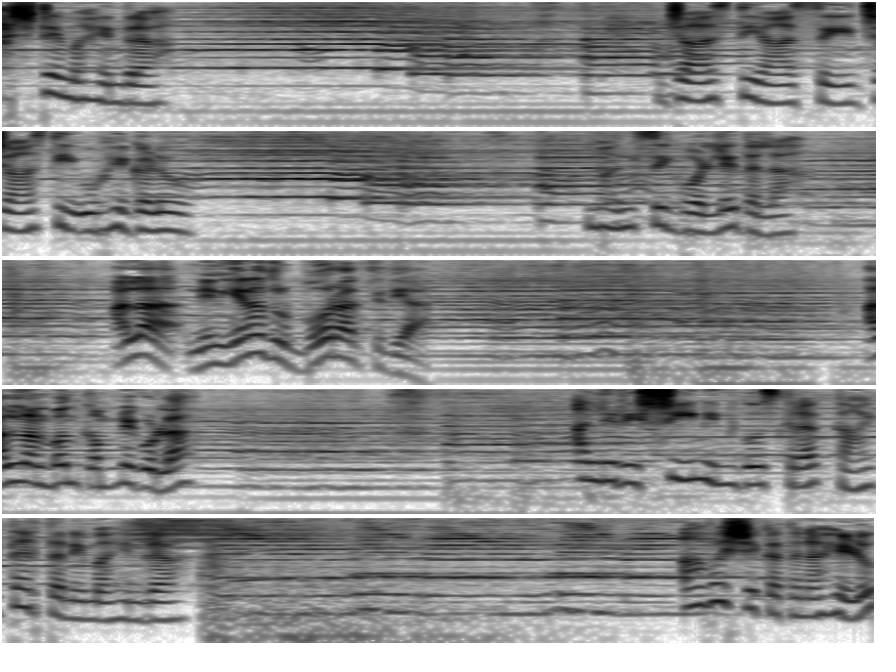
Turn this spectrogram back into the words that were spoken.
ಅಷ್ಟೇ ಮಹೇಂದ್ರ. ಜಾಸ್ತಿ ಆಸೆ ಜಾಸ್ತಿ ಊಹೆಗಳು. ಮನ್ಸಿಗೆ ಒಳ್ಳೇದಲ್ಲ? ಅಲ್ಲ ನಿನ್ಗೇನಾದ್ರೂ ಬೋರ್ ಆಗ್ತಿದ್ಯಾ? ಅಲ್ಲಿ ನಾನು ಬಂದು ಕಂಪ್ನಿ ಕೊಡ್ಲಾ? ಅಲ್ಲಿ ರಿಷಿ ನಿನ್ಗೋಸ್ಕರ ಕಾಯ್ತಾ ಇರ್ತಾನೆ ಮಹೇಂದ್ರ. ಅವಶ್ಯಕತನ ಹೇಳು.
